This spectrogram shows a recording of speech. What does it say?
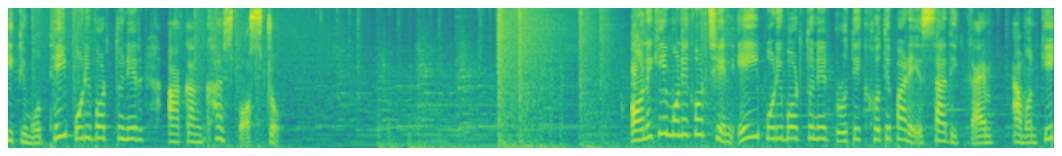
ইতিমধ্যেই পরিবর্তনের আকাঙ্ক্ষা স্পষ্ট। অনেকেই মনে করছেন এই পরিবর্তনের প্রতীক হতে পারে সাদিক কায়েম, এমনকি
